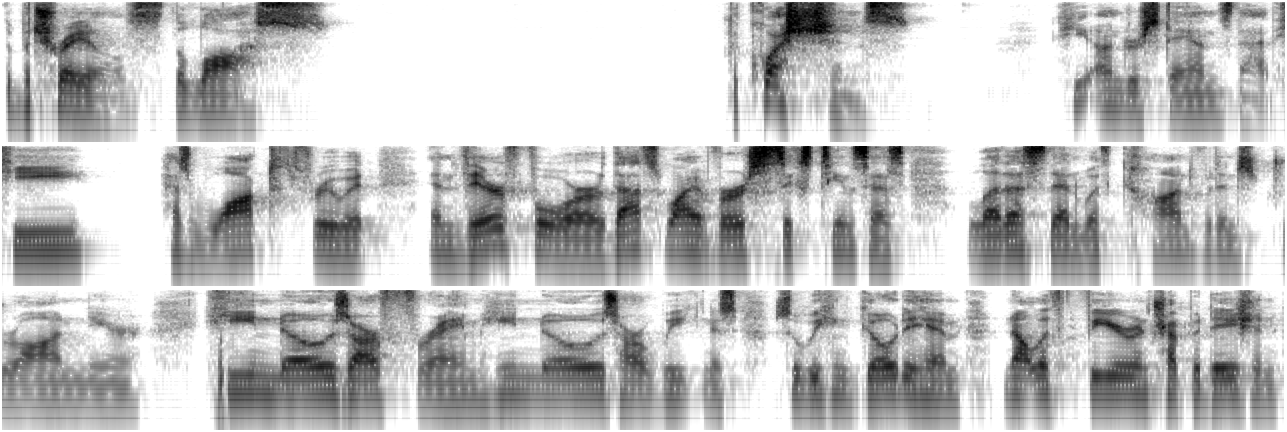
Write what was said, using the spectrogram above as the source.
the betrayals, the loss, the questions. He understands that. He has walked through it. And therefore, that's why verse 16 says, Let us then with confidence draw near. He knows our frame, He knows our weakness, so we can go to Him not with fear and trepidation,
